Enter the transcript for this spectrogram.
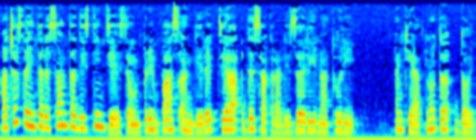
Această interesantă distinție este un prim pas în direcția desacralizării naturii. Încheiat notă 2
